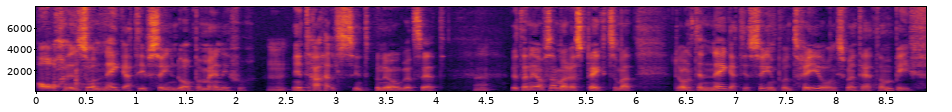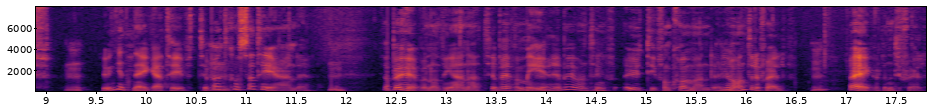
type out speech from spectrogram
åh, en sån negativ syn du har på människor. Mm. Inte alls, inte på något sätt. Nej. Utan det är av samma respekt som att du har inte en negativ syn på en treåring som inte äter en biff. Mm. Det är inget negativt, det är bara ett konstaterande. Mm. Jag behöver någonting annat, jag behöver mer, jag behöver någonting utifrån kommande. Jag har inte det själv. Mm. Jag äger det inte själv.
